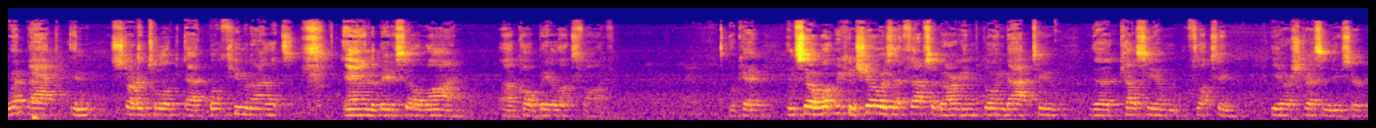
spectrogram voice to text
went back and started to look at both human islets and a beta cell line uh, called beta lux 5. Okay, and so what we can show is that thapsigargan, going back to the calcium fluxing ER stress inducer,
